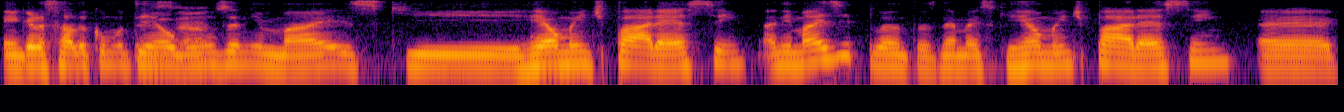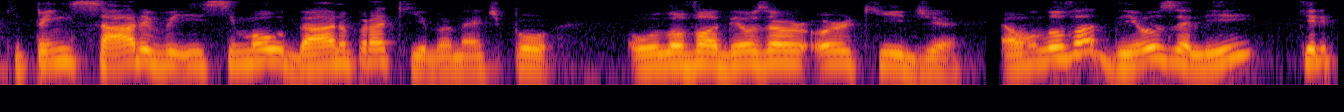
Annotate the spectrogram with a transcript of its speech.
é engraçado como tem Exato. alguns animais que realmente parecem, animais e plantas, né? Mas que realmente parecem é, que pensaram e, e se moldaram para aquilo, né? Tipo, o louva-a-Deus or orquídea. É um louva-a-Deus ali que ele,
